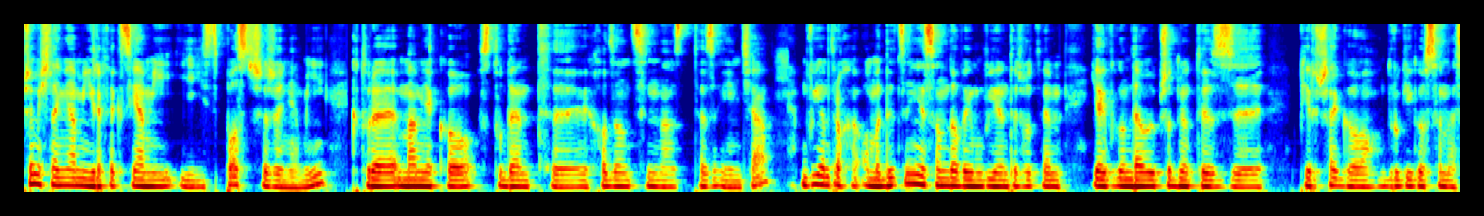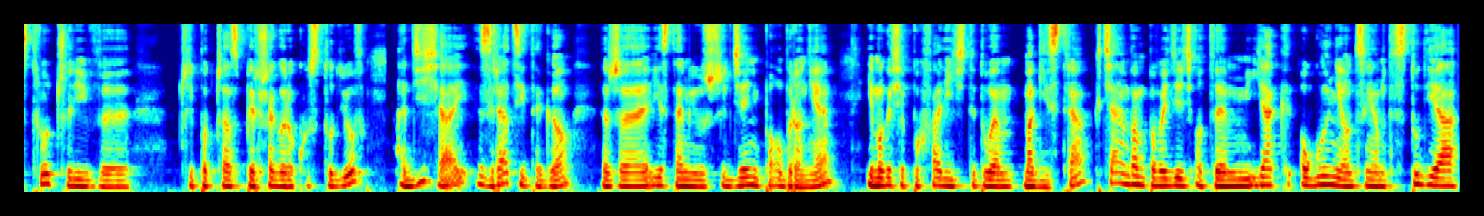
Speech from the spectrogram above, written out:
przemyśleniami, refleksjami i spostrzeżeniami, które mam jako student y, chodzący na te zajęcia. Mówiłem trochę o medycynie sądowej, mówiłem też o tym, jak wyglądały przedmioty z pierwszego, drugiego semestru, czyli, w, czyli podczas pierwszego roku studiów. A dzisiaj, z racji tego, że jestem już dzień po obronie i mogę się pochwalić tytułem magistra, chciałem Wam powiedzieć o tym, jak ogólnie oceniam te studia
